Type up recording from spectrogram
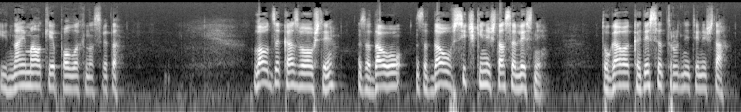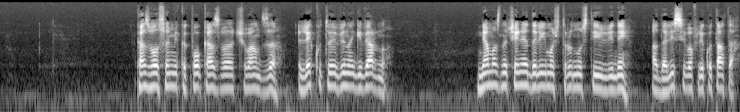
и най-малкия полъх на света. Лао Цзэ казва още, за Дао, за Дао всички неща са лесни. Тогава къде са трудните неща? Казвал съм и какво казва Чуван Цзэ. Лекото е винаги вярно. Няма значение дали имаш трудности или не, а дали си в лекотата.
